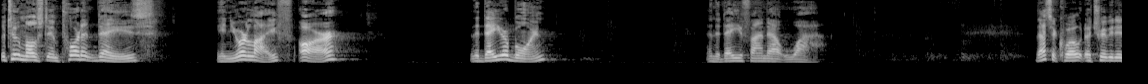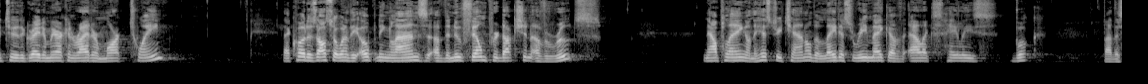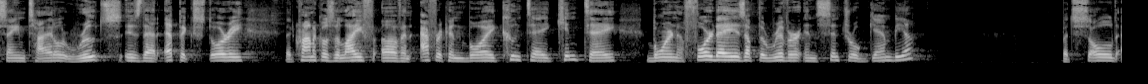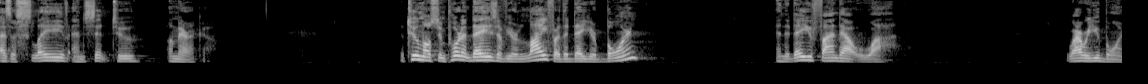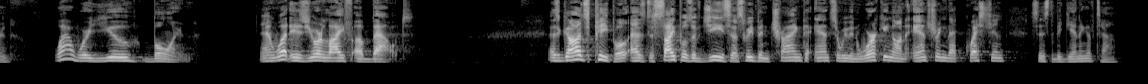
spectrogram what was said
The two most important days in your life are the day you're born and the day you find out why. That's a quote attributed to the great American writer Mark Twain. That quote is also one of the opening lines of the new film production of Roots, now playing on the History Channel, the latest remake of Alex Haley's book by the same title. Roots is that epic story that chronicles the life of an African boy, Kunta Kinte, born four days up the river in central Gambia but sold as a slave and sent to America. The two most important days of your life are the day you're born and the day you find out why. Why were you born? Why were you born? And what is your life about? As God's people, as disciples of Jesus, we've been trying to answer, we've been working on answering that question since the beginning of time.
